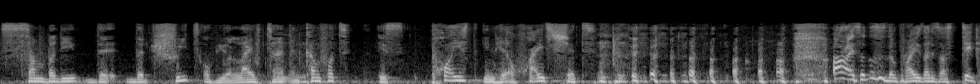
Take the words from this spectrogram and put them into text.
somebody the the treat of your lifetime and comfort is poised in her white shirt. All right, so this is the price that is at stake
